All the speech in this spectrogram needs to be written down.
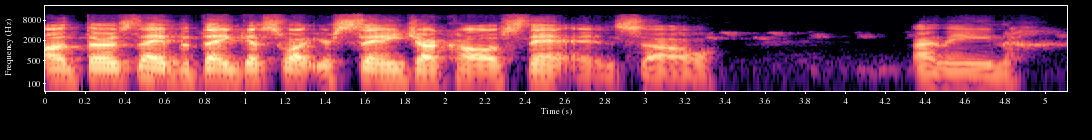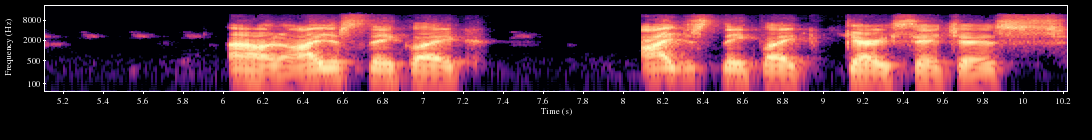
on Thursday, but then guess what? You're saying Giancarlo Stanton, so I mean, I don't know. I just think like I just think like Gary Sanchez.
